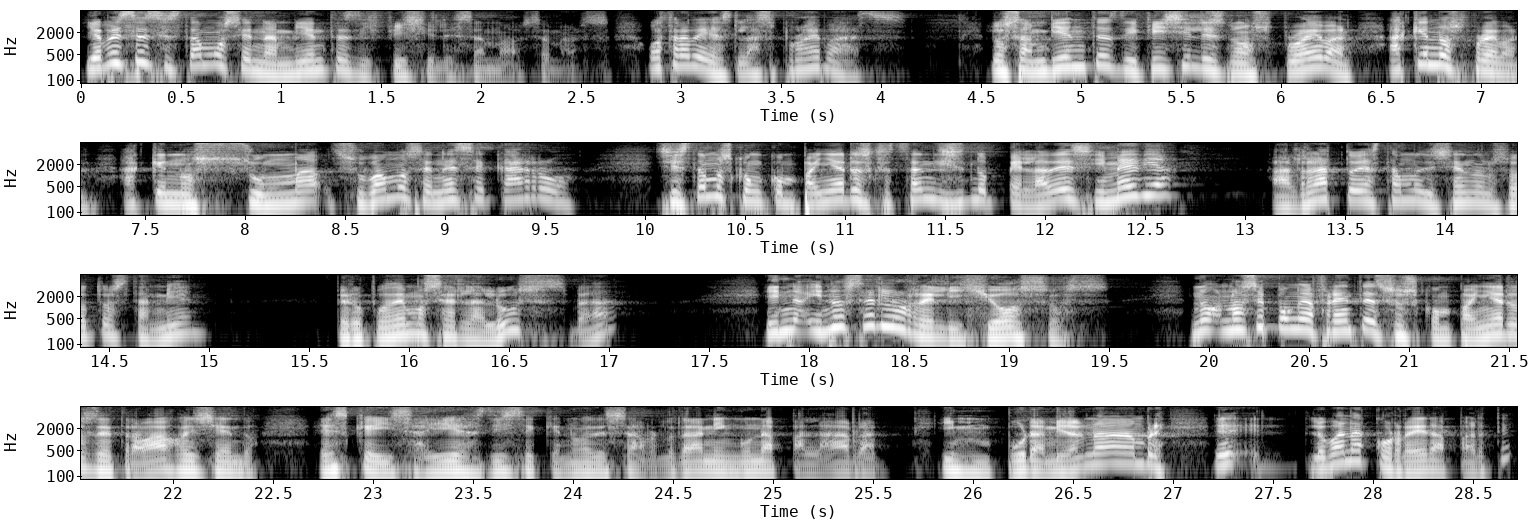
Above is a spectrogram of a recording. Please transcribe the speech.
Y a veces estamos en ambientes difíciles, amados hermanos. Otra vez, las pruebas. Los ambientes difíciles nos prueban. ¿A qué nos prueban? A que nos subamos en ese carro. Si estamos con compañeros que están diciendo peladez y media, al rato ya estamos diciendo nosotros también. Pero podemos ser la luz, ¿verdad? Y no, y no ser los religiosos. No, no se ponga frente a sus compañeros de trabajo diciendo, es que Isaías dice que no deshablará ninguna palabra impura. Mira, no, hombre, eh, eh, lo van a correr aparte.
